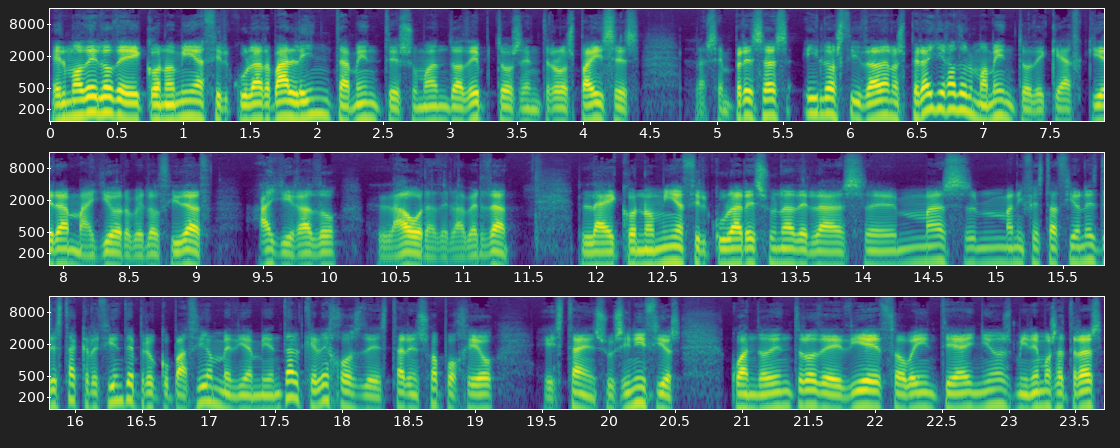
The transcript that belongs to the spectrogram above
El modelo de economía circular va lentamente sumando adeptos entre los países, las empresas y los ciudadanos, pero ha llegado el momento de que adquiera mayor velocidad. Ha llegado la hora de la verdad. La economía circular es una de las eh, más manifestaciones de esta creciente preocupación medioambiental que, lejos de estar en su apogeo, está en sus inicios. Cuando dentro de 10 o 20 años miremos atrás,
